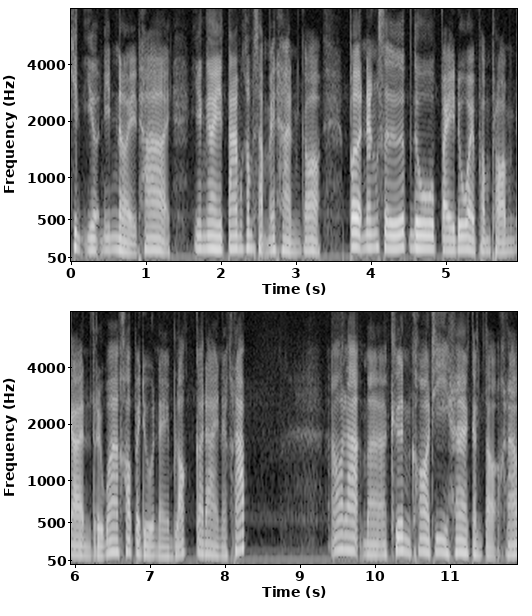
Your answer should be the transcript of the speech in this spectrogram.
คิดเยอะนิดหน่อยถ้า ยังไงตามคำศัพท์ไม่ทันก็เปิดหนังสือดูไปด้วยพร้อมๆกัน หรือว่าเข้าไปดูในบล็อกก็ได้นะครับ เอาละมาขึ้นข้อที่ 5 กันต่อครับ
